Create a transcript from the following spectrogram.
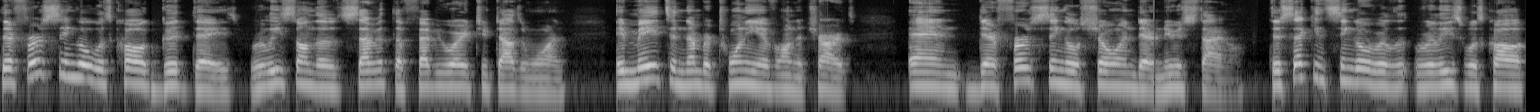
Their first single was called Good Days, released on the 7th of February 2001. It made it to number 20th on the charts, and their first single showing their new style. Their second single re- release was called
